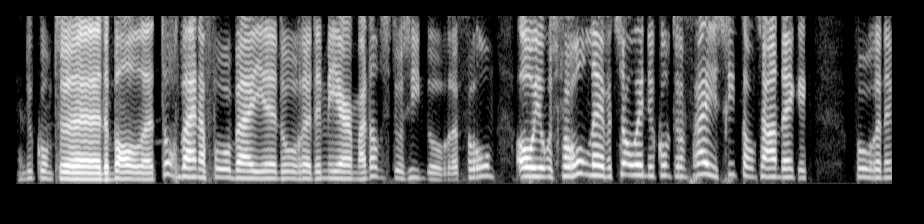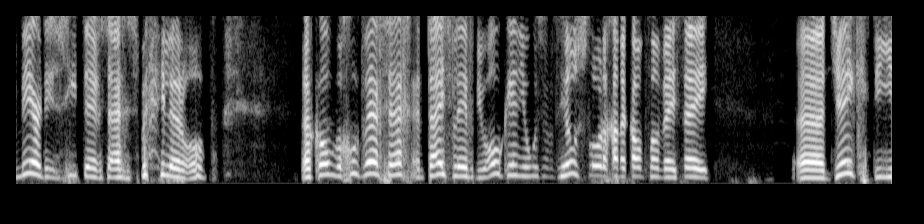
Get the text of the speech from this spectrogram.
En nu komt de bal toch bijna voor bij, eh, door de meer. Maar dat is doorzien door uh, Veron. Oh jongens, Veron levert zo in. Nu komt er een vrije schietkans aan, denk ik. Voor uh, de meer. Die schiet tegen zijn eigen speler op. Daar komen we goed weg, zeg. En Thijs levert nu ook in. Jongens, het heel slordig aan de kant van WV. Jake, die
